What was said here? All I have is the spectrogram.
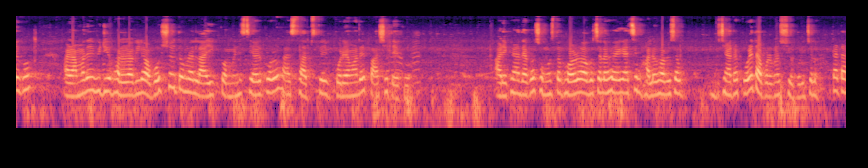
থেকো। আর আমাদের ভিডিও ভালো লাগলে অবশ্যই তোমরা লাইক কমেন্ট শেয়ার করো, আর সাবস্ক্রাইব করে আমাদের পাশে থেকো। আর এখানে দেখো সমস্ত ঘরও অগোছালা হয়ে গেছে, ভালোভাবে সব বিছানাটা করে তারপর আমরা শুয়ে পড়ি। চলো, টাটা।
